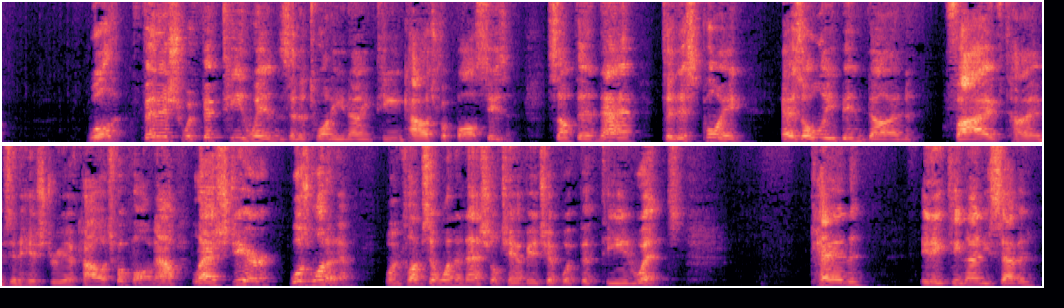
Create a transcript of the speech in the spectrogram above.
will finish with 15 wins in the 2019 college football season. Something that, to this point, has only been done five times in the history of college football. Now, last year was one of them when Clemson won the national championship with 15 wins. Penn in 1897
